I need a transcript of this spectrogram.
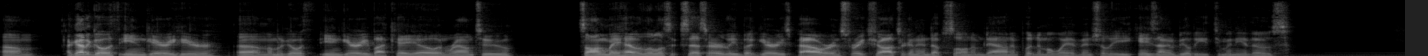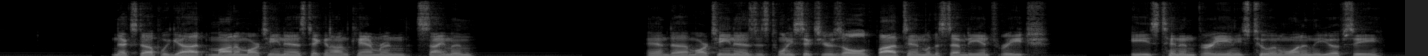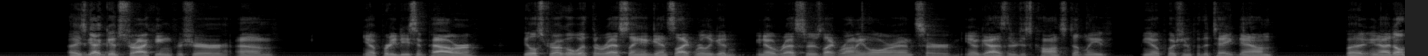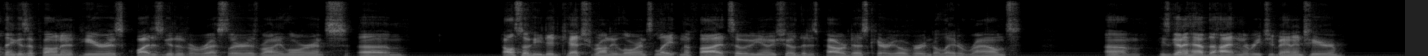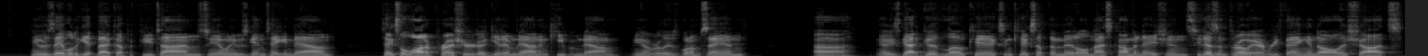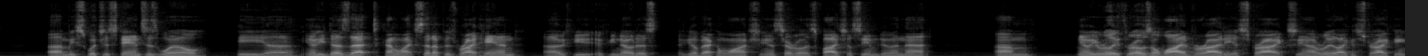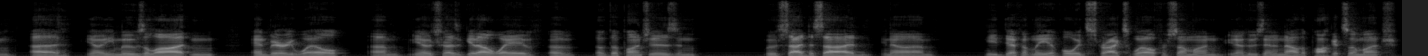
Um, I got to go with Ian Garry here. Um, I'm going to go with Ian Garry by KO in round two. Song may have a little success early, but Garry's power and straight shots are going to end up slowing him down and putting him away eventually. He's not going to be able to eat too many of those. Next up, we got Mana Martinez taking on Cameron Saaiman. And uh, Martinez is 26 years old, 5'10 with a 70 inch reach. He's 10 and 3, and he's 2 and 1 in the UFC. Uh, he's got good striking for sure. Um, you know, pretty decent power. He'll struggle with the wrestling against like really good, you know, wrestlers like Ronnie Lawrence or you know guys that are just constantly, you know, pushing for the takedown. But you know, I don't think his opponent here is quite as good of a wrestler as Ronnie Lawrence. Um, also, he did catch Ronnie Lawrence late in the fight, so you know he showed that his power does carry over into later rounds. Um, he's going to have the height and the reach advantage here. He was able to get back up a few times, you know, when he was getting taken down. Takes a lot of pressure to get him down and keep him down. You know, really is what I'm saying. Uh, you know, he's got good low kicks and kicks up the middle, nice combinations. He doesn't throw everything into all his shots. Um, he switches stances well. He, uh, you know, he does that to kind of like set up his right hand. Uh, if you if you notice, go back and watch, you know, several of his fights, you'll see him doing that. Um, you know, he really throws a wide variety of strikes. You know, I really like his striking. Uh, you know, he moves a lot and and very well. Um, you know, tries to get out of the way of, of, of the punches and move side to side. You know, um, he definitely avoids strikes well for someone you know who's in and out of the pocket so much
